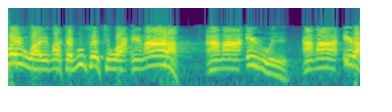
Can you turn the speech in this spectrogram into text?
weyn waayo marka mfradki waa cimaara camaa'ir weye camaa'ira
